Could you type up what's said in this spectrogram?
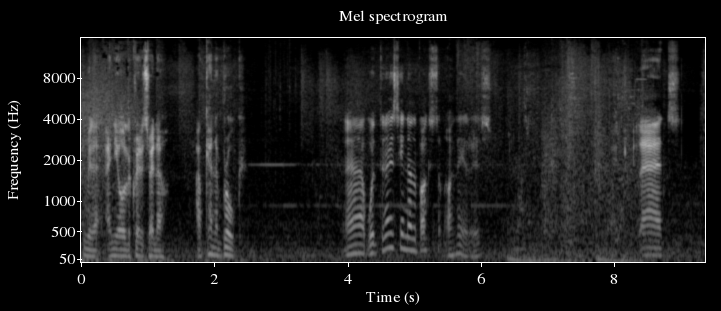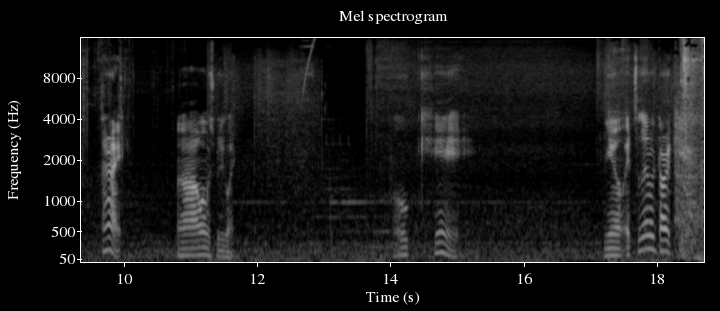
Give me that. I need all the credits right now. I'm kinda broke. Uh, what, did I see another box? Oh, there it is. Me that. Alright. Uh, where was we going? Okay. You know, it's a little dark here.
